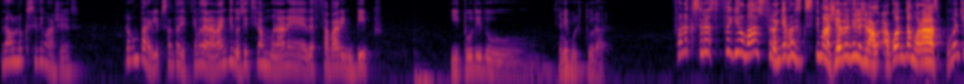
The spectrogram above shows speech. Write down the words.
ήταν όλο ξετοιμασίες. Ρε έχουν παρελείψαν τα θύματα, είναι ανάγκη το σύστημα μου να είναι, δεν θα πάρει μπιπ η τούτη του... Είναι η κουλτούρα ρε. Φώναξε ρε στο κύριο μας σου, ρε, και φορές ξετοιμασίες ρε φίλε, και να ακούω τα μωράς, ας πούμε, και...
